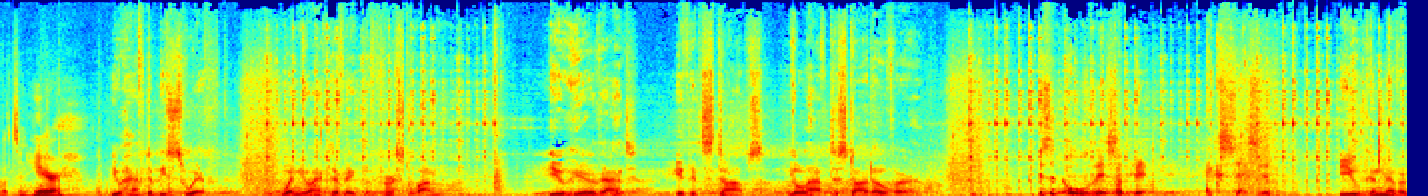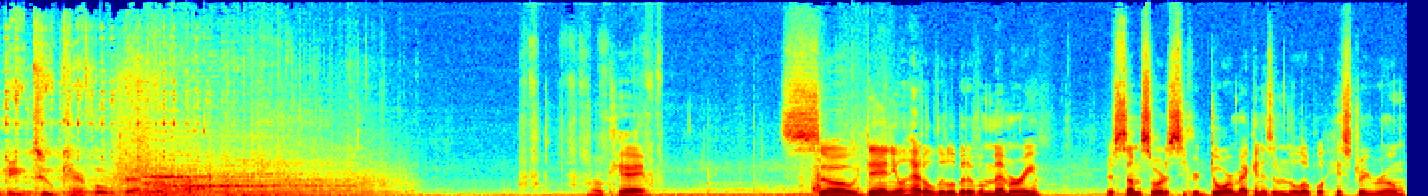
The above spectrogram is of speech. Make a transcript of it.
What's in here? You have to be swift when you activate the first one. You hear that? If it stops, you'll have to start over. Isn't all this a bit excessive? You can never be too careful, Daniel. Okay. So, Daniel had a little bit of a memory. There's some sort of secret door mechanism in the local history room.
